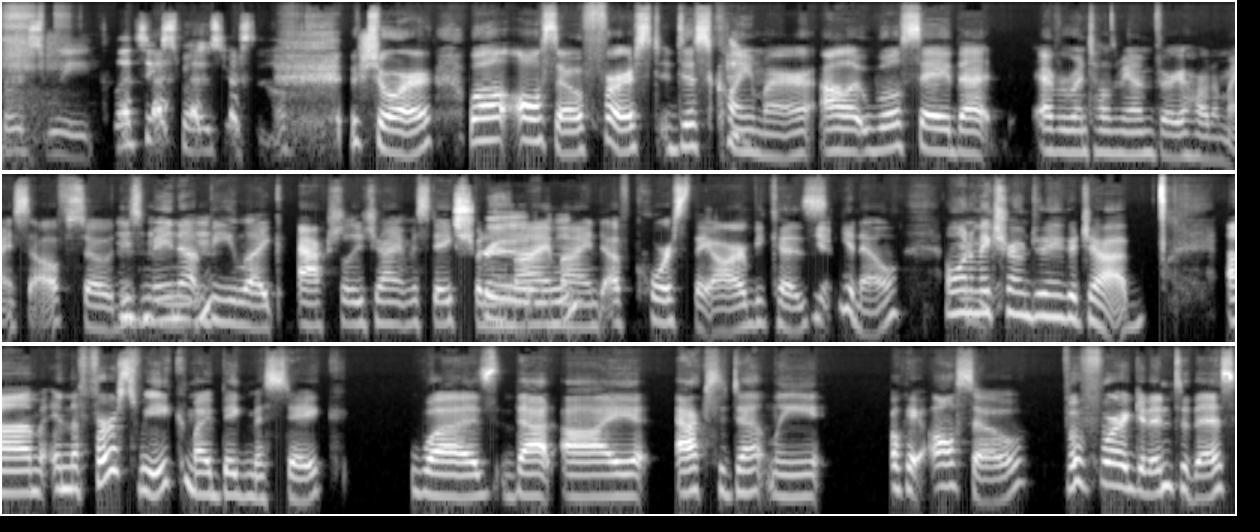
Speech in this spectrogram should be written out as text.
first week? Let's expose yourself. Sure. Well, also, first disclaimer, I will say that everyone tells me I'm very hard on myself. So these mm-hmm. may not mm-hmm. be like actually giant mistakes, True. but in my mind, of course they are because, yeah. you know, I want to make sure I'm doing a good job. Um, in the first week, my big mistake was that I accidentally, okay, also, before I get into this,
